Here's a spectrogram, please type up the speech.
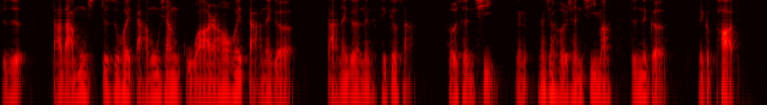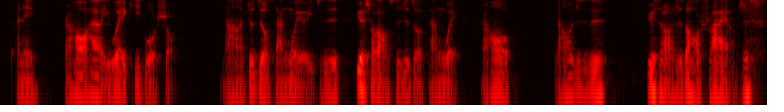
就是打打木，就是会打木箱鼓啊，然后会打那个打那个那个黑 Q 啥合成器，那个那叫合成器吗？就是那个那个 pod，安内，然后还有一位 keyboard 手，那就只有三位而已，就是乐手老师就只有三位，然后然后就是 乐手老师都好帅哦，就是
